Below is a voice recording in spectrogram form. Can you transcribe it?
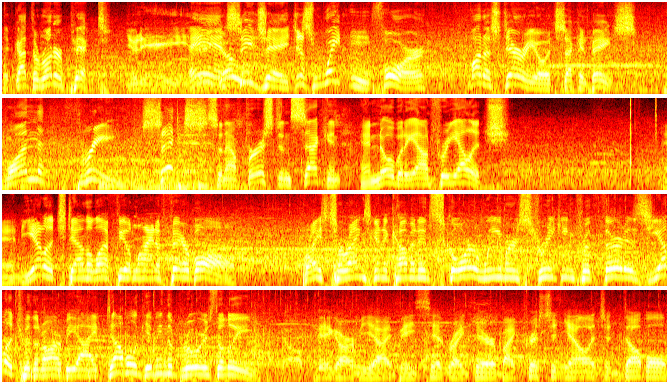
They've got the runner picked. Beauty. And CJ just waiting for Monasterio at second base. One, three, six. So now first and second, and nobody out for Yelich. And Yelich down the left field line, a fair ball. Brice Turang's going to come in and score. Wiemer streaking for third as Yelich with an RBI double, giving the Brewers the lead. Oh, big RBI base hit right there by Christian Yelich, a double.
